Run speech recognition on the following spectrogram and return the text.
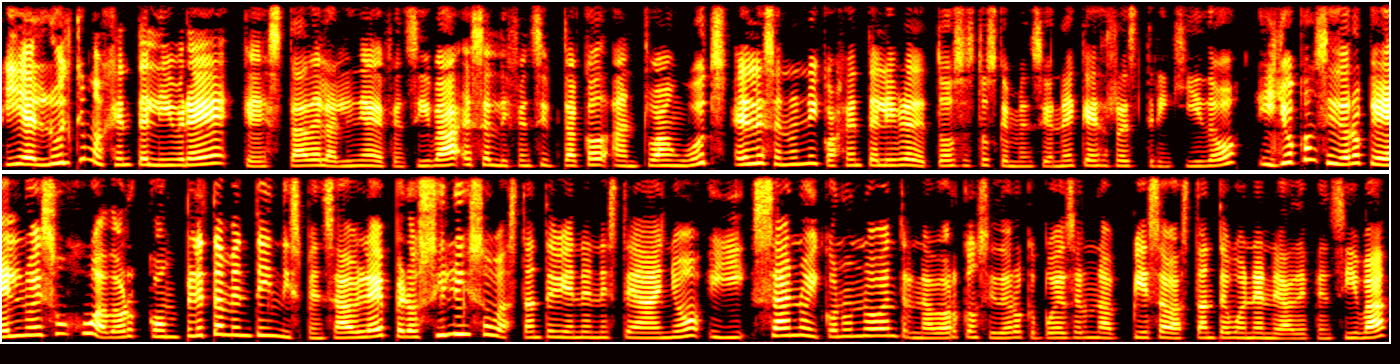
Y el último agente libre que está de la línea defensiva es el defensive tackle Antoine Woods. Él es el único agente libre de todos estos que mencioné que es restringido. Y yo considero que él no es un jugador completamente indispensable, pero sí lo hizo bastante bien en este año. Y sano y con un nuevo entrenador considero que puede ser una pieza bastante buena en la defensiva.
